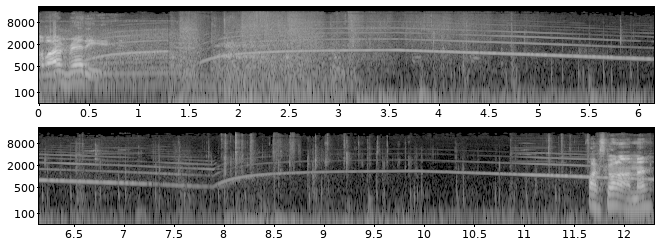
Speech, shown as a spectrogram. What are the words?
Oh, I'm ready. Fuck's going on, man?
